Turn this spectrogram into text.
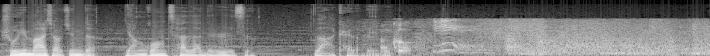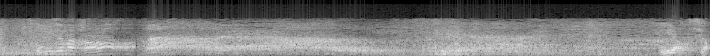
属于马小军的阳光灿烂的日子拉开了帷幕。同学们好。不要笑。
